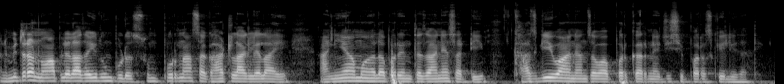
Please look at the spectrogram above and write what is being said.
आणि मित्रांनो आपल्याला आता इथून पुढं संपूर्ण असा घाट लागलेला आहे. आणि या महलापर्यंत जाण्यासाठी खाजगी वाहनांचा वापर करण्याची शिफारस केली जाते.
